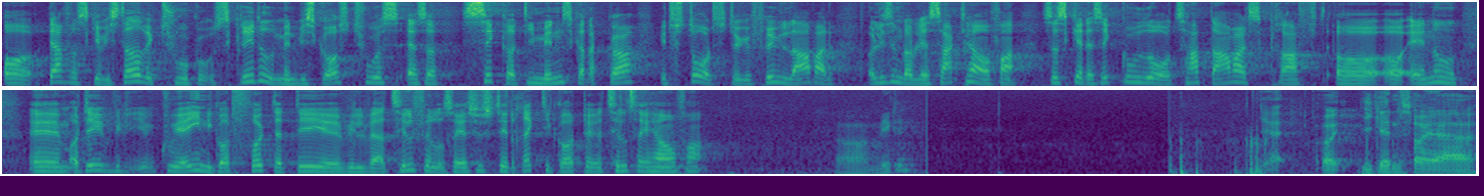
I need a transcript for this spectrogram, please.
og derfor skal vi stadigvæk turde gå skridtet, men vi skal også turde altså, sikre de mennesker, der gør et stort stykke frivilligt arbejde. Og ligesom der bliver sagt heroverfra, så skal det altså ikke gå ud over tabt arbejdskraft og, og andet. Øhm, og det vil, kunne jeg egentlig godt frygte, at det øh, ville være tilfældet, så jeg synes, det er et rigtig godt uh, tiltag heroverfra. Og Mikkel? Ja, og igen så er jeg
